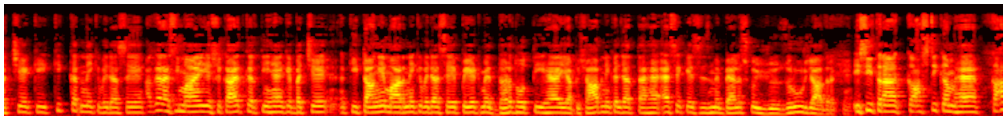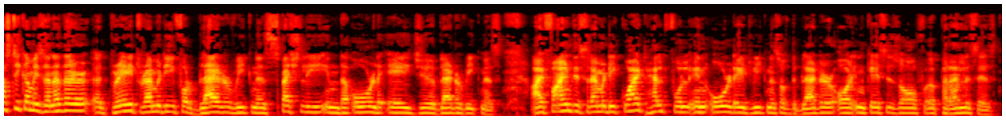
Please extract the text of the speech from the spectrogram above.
बच्चे की किक करने की वजह से, अगर ऐसी माएँ ये शिकायत करती हैं कि बच्चे की टांगे मारने की वजह से पेट में दर्द होती है या पेशाब निकल जाता है, ऐसे केसेस में बैलेंस को ज़रूर याद रखें। इसी तरह कास्टिकम है। Causticum is another great remedy for bladder weakness specially in the old age bladder weakness I find this remedy quite helpful in old age weakness of the bladder और in cases of paralysis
